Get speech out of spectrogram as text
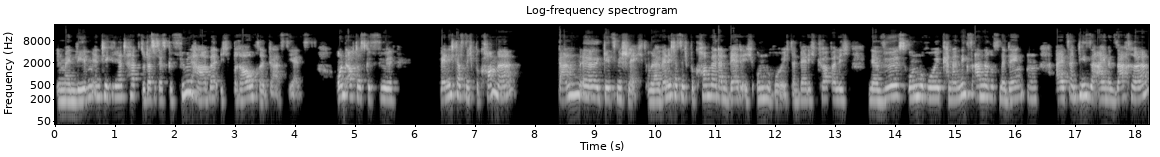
in mein Leben integriert hat, so dass ich das Gefühl habe, ich brauche das jetzt? Und auch das Gefühl, wenn ich das nicht bekomme, dann äh, geht's mir schlecht. Oder wenn ich das nicht bekomme, dann werde ich unruhig, dann werde ich körperlich nervös, unruhig, kann an nichts anderes mehr denken als an diese eine Sache,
